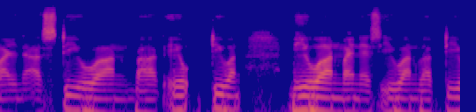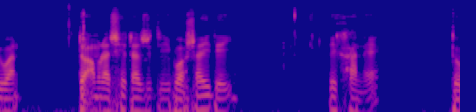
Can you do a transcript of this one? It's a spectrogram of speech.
minus T one ভাগ A T one V one minus U one ভাগ টি ওয়ান তো আমরা সেটা যদি বসাই দেই এখানে, তো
